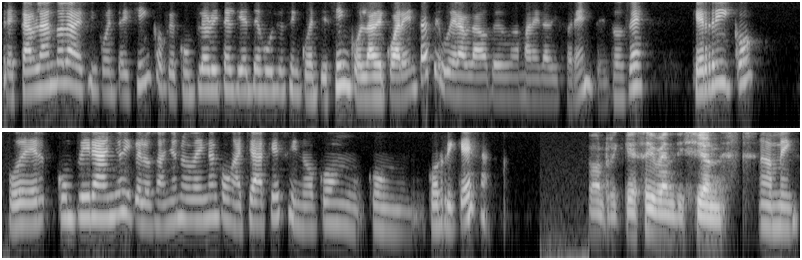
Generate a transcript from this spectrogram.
Te está hablando la de 55, que cumple ahorita el 10 de julio 55. La de 40 te hubiera hablado de una manera diferente. Entonces, qué rico poder cumplir años y que los años no vengan con achaques, sino con, con, con riqueza. Con riqueza y bendiciones. Amén.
